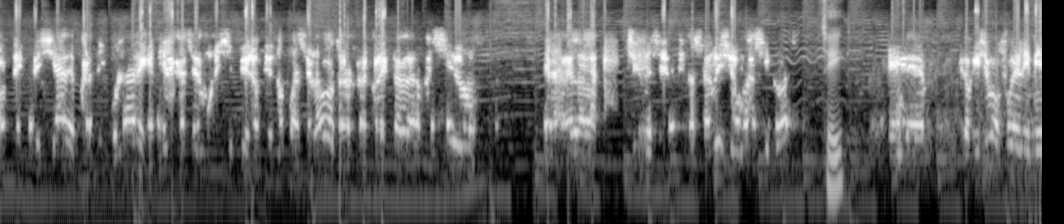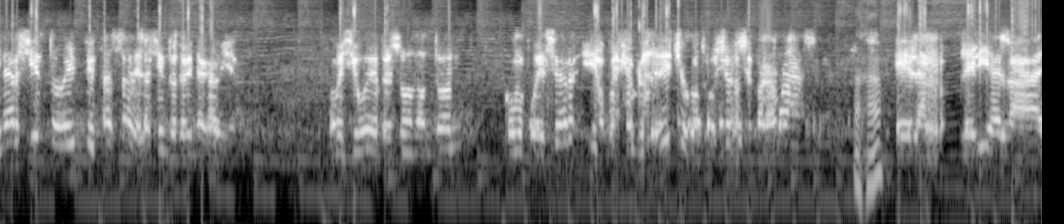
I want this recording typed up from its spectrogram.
en especiales particulares que tiene que hacer el municipio y lo que no puede hacer la otra, recolectar los residuos, en arreglar las calles, los servicios básicos. Sí. Eh, hicimos fue eliminar 120 tasas de las 130 que había. Decís, bueno, pero son un montón, ¿cómo puede ser? Y, por ejemplo, el derecho de construcción no se paga más, Ajá. eh, la hotelería la-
